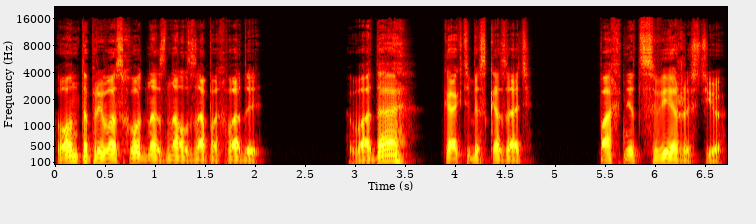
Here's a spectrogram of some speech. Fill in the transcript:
Он-то превосходно знал запах воды. «Вода, как тебе сказать, пахнет свежестью»,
